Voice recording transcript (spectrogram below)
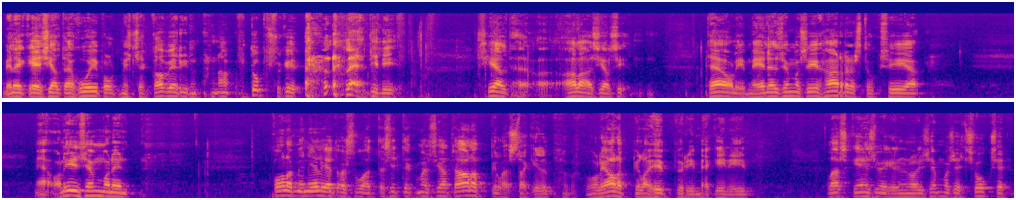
melkein sieltä huipulta, mistä se kaverin tupsukin lähti, niin sieltä alas. Ja tämä oli meidän semmoisia harrastuksia ja mä olin semmoinen 3-14 vuotta sitten, kun mä sieltä Alppilastakin, kun oli Alppila hyppyrimäki, niin laski ensimmäisenä, ne oli semmoiset sukset,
